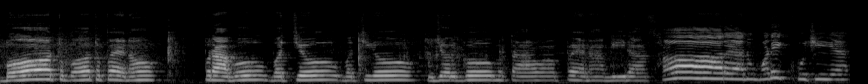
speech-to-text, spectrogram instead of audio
ਬਹੁਤ ਬਹੁਤ ਭੈਣੋ ਭਰਾਵੋ, ਬੱਚਿਓ ਬੱਚਿਓ, ਬਜ਼ੁਰਗੋ, ਮਤਾਵਾ, ਭੈਣਾ, ਵੀਰਾ, ਸਾਰਿਆਂ ਨੂੰ ਬੜੀ ਖੁਸ਼ੀ ਹੈ।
